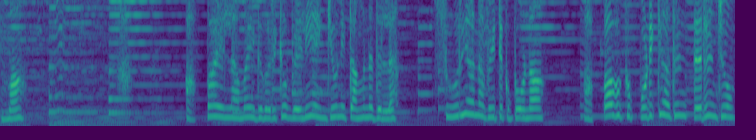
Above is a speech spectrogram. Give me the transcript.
அம்மா அப்பா இல்லாம இது வரைக்கும் வெளியே எங்கேயும் நீ தங்கினதில்ல. சூர்யா நான் வீட்டுக்கு போனா அப்பாவுக்கு பிடிக்காதுன்னு தெரிஞ்சும்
